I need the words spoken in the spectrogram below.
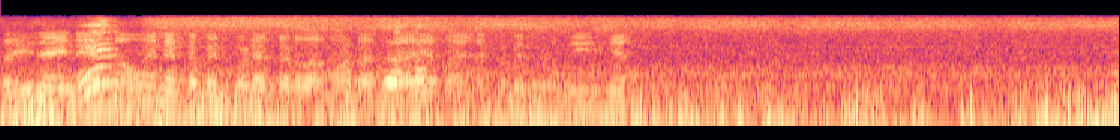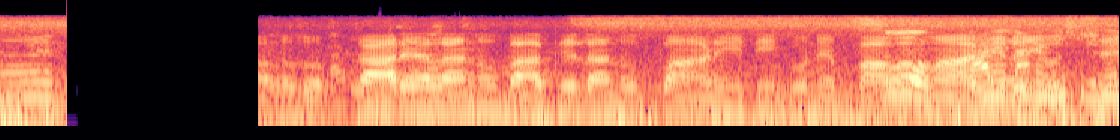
થઈ જાય ને હું? એને ખબર પડે કડવા મોટા થાય એને ખબર પડતી છે હાલો જો કારેલાનું બાફેલાનું પાણી ઢીંગુને પાવામાં આવી રહ્યું છે.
